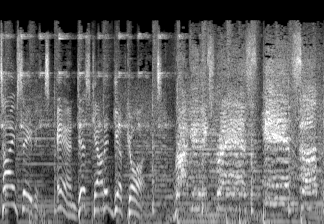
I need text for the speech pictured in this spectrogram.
time savings, and discounted gift cards. Rocket Express, it's a.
